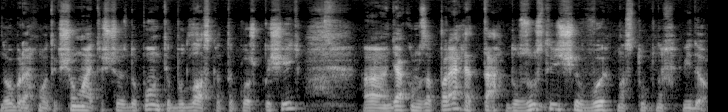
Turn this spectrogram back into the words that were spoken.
Добре, от якщо маєте щось доповнити, будь ласка, також пишіть. Е, Дякую за перегляд та до зустрічі в наступних відео.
